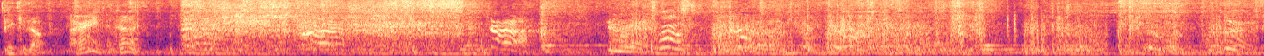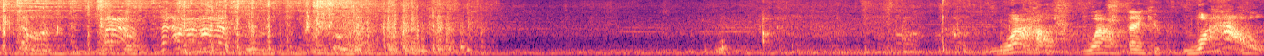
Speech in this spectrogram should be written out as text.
Pick it up. All right, I got it. Wow, wow, thank you. Wow.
